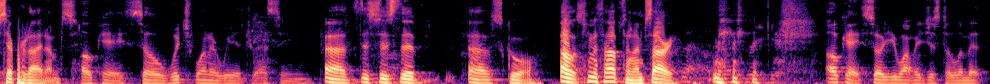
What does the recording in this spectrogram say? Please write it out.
separate items. Okay, so which one are we addressing? Uh, This is the uh, school. Oh, Smith Hobson, I'm sorry. Okay, so you want me just to limit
